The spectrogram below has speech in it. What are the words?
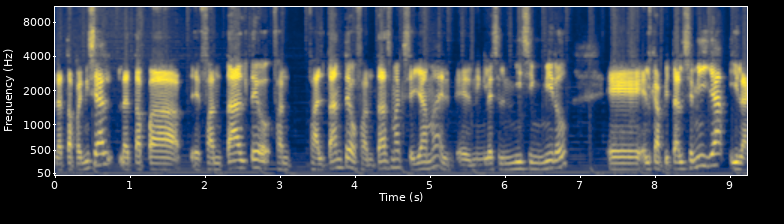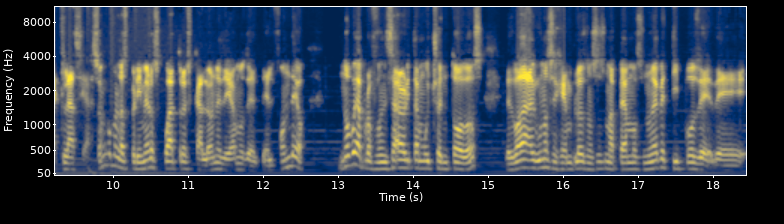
La etapa inicial, la etapa eh, o, faltante o fantasma, que se llama, en inglés el missing middle, eh, el capital semilla y la clase A. Son como los primeros cuatro escalones, digamos, del, fondeo. No voy a profundizar ahorita mucho en todos, les voy a dar algunos ejemplos. Nosotros mapeamos nueve tipos de,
